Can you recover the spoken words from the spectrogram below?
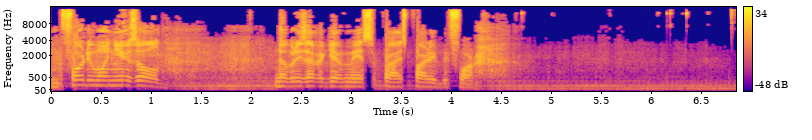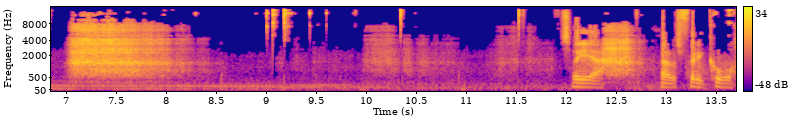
I'm 41 years old. Nobody's ever given me a surprise party before. So, yeah, that was pretty cool.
